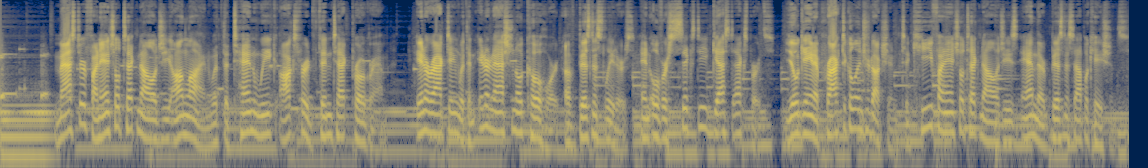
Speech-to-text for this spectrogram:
Master Financial Technology online with the 10 week Oxford FinTech program, interacting with an international cohort of business leaders and over 60 guest experts. You'll gain a practical introduction to key financial technologies and their business applications.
